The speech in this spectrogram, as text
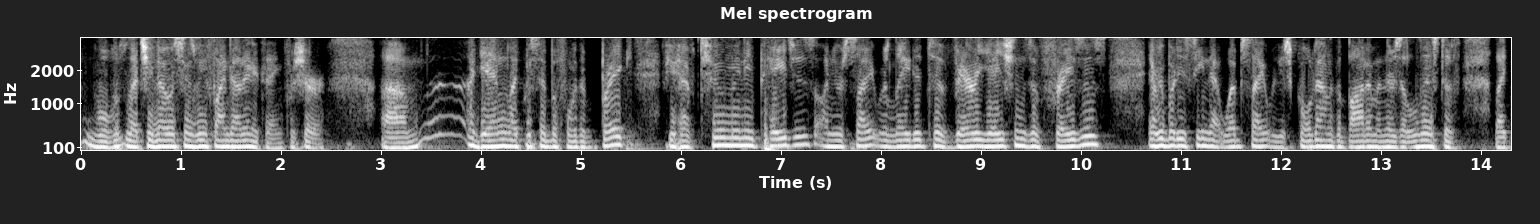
we'll let you know as soon as we find out anything for sure. Um, again, like we said before the break, if you have too many pages on your site related to variations of phrases, everybody's seen that website where you scroll down at the bottom and there's a list of like,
